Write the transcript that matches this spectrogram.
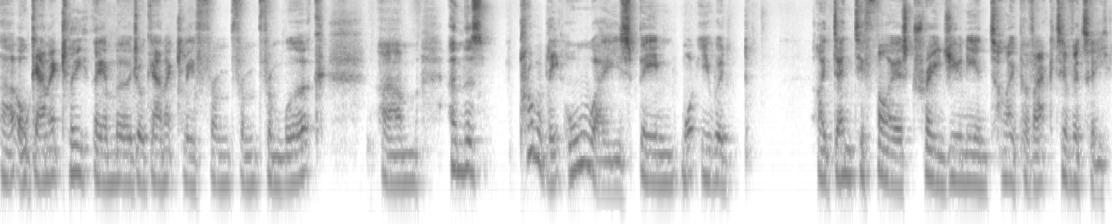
uh, organically; they emerge organically from from from work, um, and there's probably always been what you would identify as trade union type of activity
